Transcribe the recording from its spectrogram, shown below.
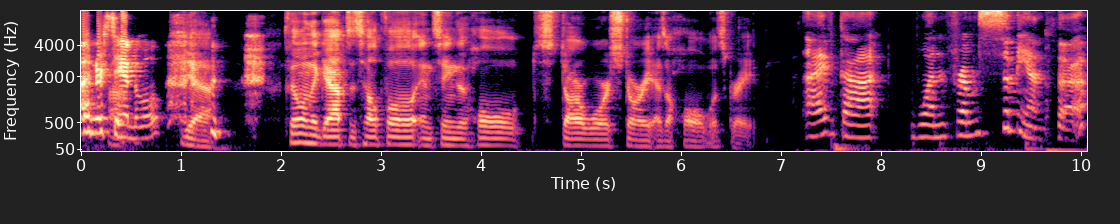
Understandable. yeah. Filling the gaps is helpful, and seeing the whole Star Wars story as a whole was great. I've got one from Samantha.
